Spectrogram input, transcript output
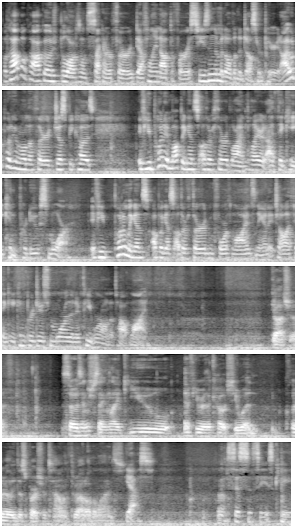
But Kaapo Kakko belongs on second or third, definitely not the first. He's in the middle of an adjustment period. I would put him on the third just because if you put him up against other third line players, I think he can produce more. If you put him against up against other third and fourth lines in the NHL, I think he can produce more than if he were on a top line. Gotcha. So it's interesting. Like you, if you were the coach, you would clearly disperse your talent throughout all the lines. Yes. Consistency is key.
